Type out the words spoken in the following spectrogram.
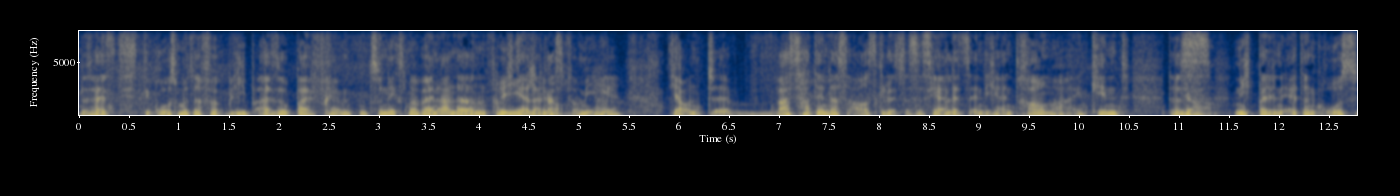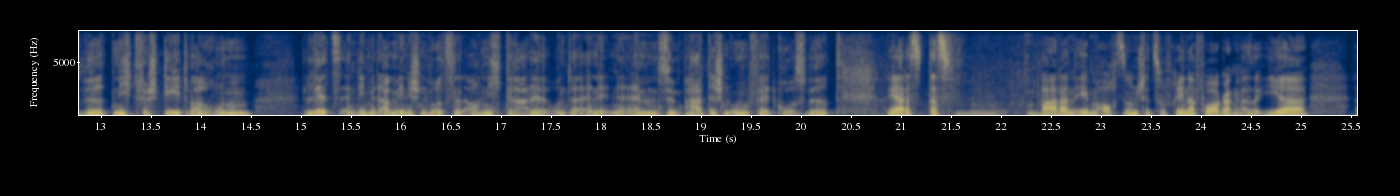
Das heißt, die Großmutter verblieb also bei Fremden zunächst mal bei einer anderen Familie, Richtig, einer genau. Gastfamilie. Ja. Ja, und äh, was hat denn das ausgelöst? Das ist ja letztendlich ein Trauma. Ein Kind, das ja. nicht bei den Eltern groß wird, nicht versteht, warum, letztendlich mit armenischen Wurzeln auch nicht gerade unter eine, in einem sympathischen Umfeld groß wird. Ja, das, das war dann eben auch so ein schizophrener Vorgang. Also ihr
